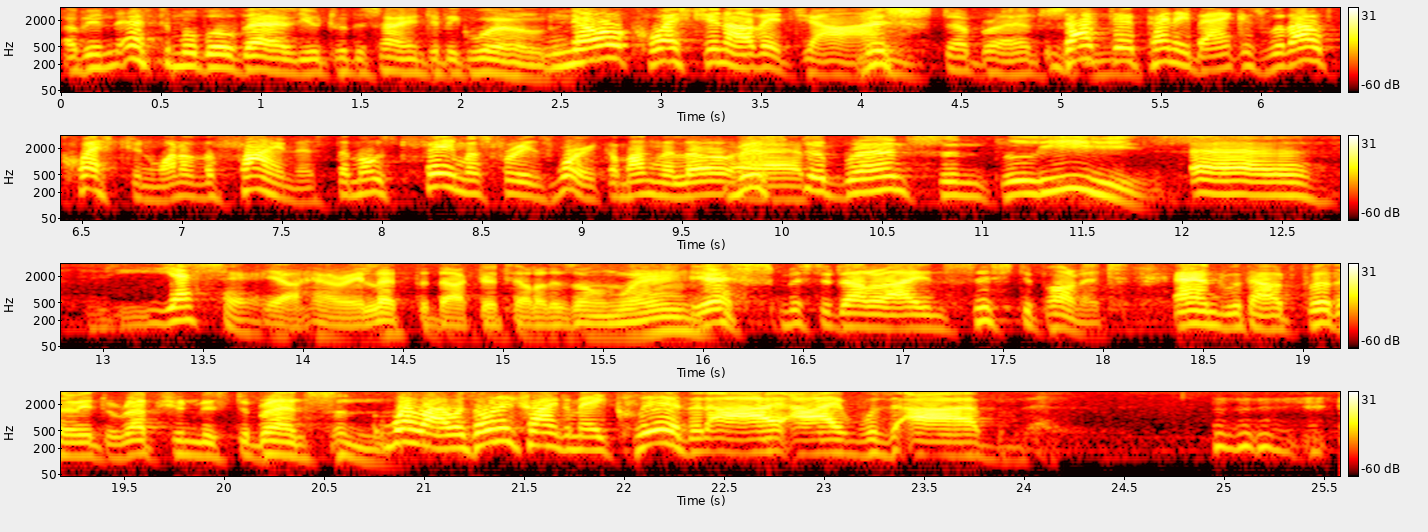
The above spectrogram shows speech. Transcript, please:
of inestimable value to the scientific world. No question of it, John. Mr. Branson. Dr. Pennybank is without question one of the finest, the most famous for his work among the low. Mr. Branson, please. Uh, uh, yes, sir. Yeah, Harry, let the doctor tell it his own way. Yes, Mr. Dollar, I insist upon it. And without further interruption, Mr. Branson. Well, I was only trying to make clear that I, I was, uh.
